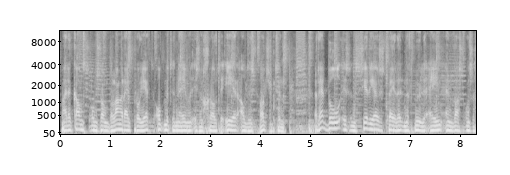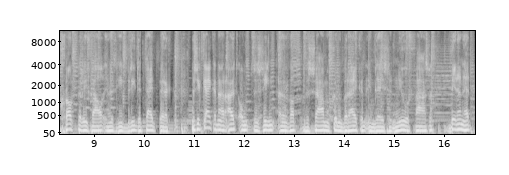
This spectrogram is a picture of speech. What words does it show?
Maar de kans om zo'n belangrijk project op me te nemen is een grote eer, aldus Hodgington. Red Bull is een serieuze speler in de Formule 1 en was onze grootste rivaal in het hybride tijdperk. Dus ik kijk er naar uit om te zien eh, wat we samen kunnen bereiken in deze nieuwe fase binnen het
